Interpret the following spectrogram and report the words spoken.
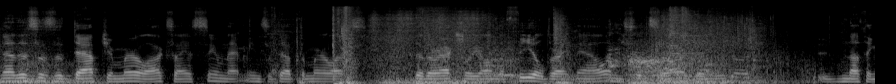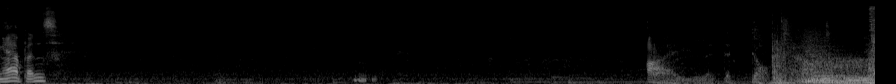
Now this is adapt your Murlocs. I assume that means adapt the Murlocs that are actually on the field right now, and since there aren't any, nothing happens. I let the dogs out.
